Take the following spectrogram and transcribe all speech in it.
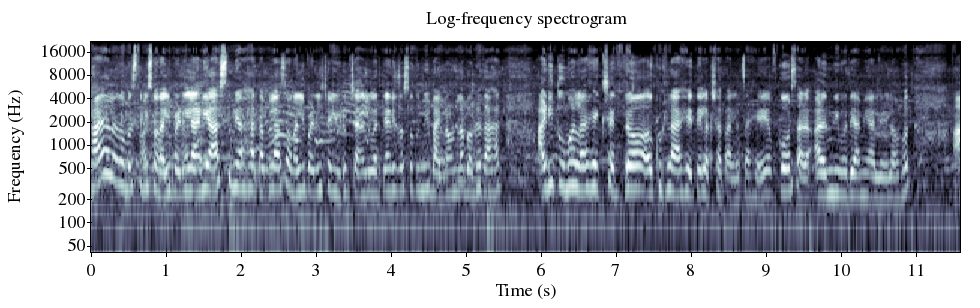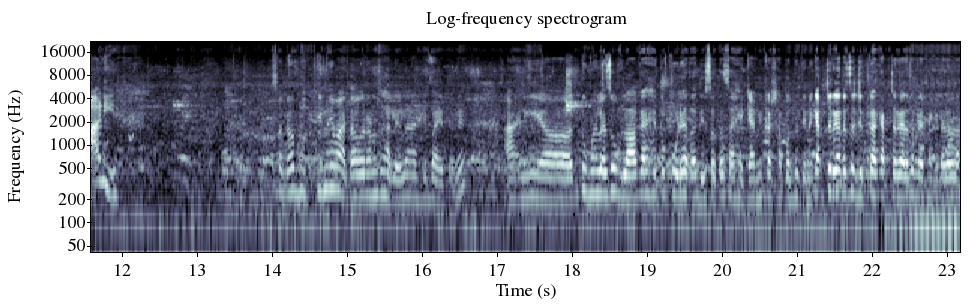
हाय हॅलो नमस्ते मी सोनाली पाटील आणि आज तुम्ही आहात आपला सोनाली पाटीलच्या यूट्यूब चॅनलवरती आणि जसं तुम्ही बॅकग्राऊंडला बघत आहात आणि तुम्हाला हे क्षेत्र कुठलं आहे ते लक्षात आलंच आहे. ऑफकोर्स आळंदीमध्ये आम्ही आलेलो आहोत. आणि सगळं भक्तिमय वातावरण झालेलं आहे बाय द वे आणि तुम्हाला जो व्लॉग आहे तो पुढे आता दिसतच आहे की आम्ही कशा पद्धतीने कॅप्चर करायचा जितका कॅप्चर करायचा प्रयत्न केला तेवढा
